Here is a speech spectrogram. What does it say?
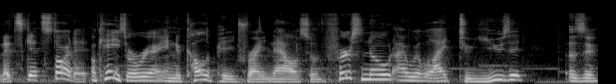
let's get started. Okay, so we're in the color page right now. So the first node I would like to use it as a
